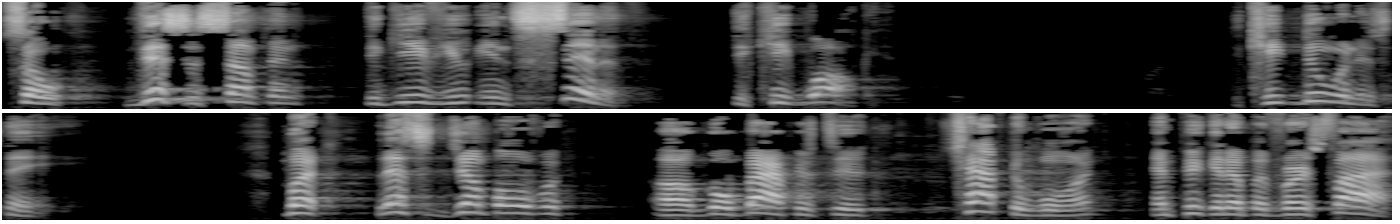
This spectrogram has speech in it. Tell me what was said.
So this is something to give you incentive to keep walking, to keep doing this thing. But let's jump over, uh, go backwards to chapter 1 and pick it up at verse 5.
